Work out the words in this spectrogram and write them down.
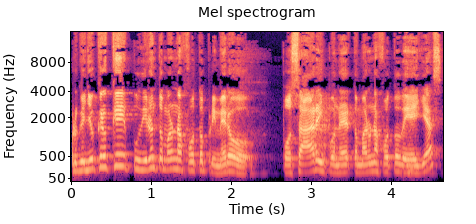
Porque yo creo que pudieron tomar una foto primero, posar y poner, tomar una foto de ellas,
